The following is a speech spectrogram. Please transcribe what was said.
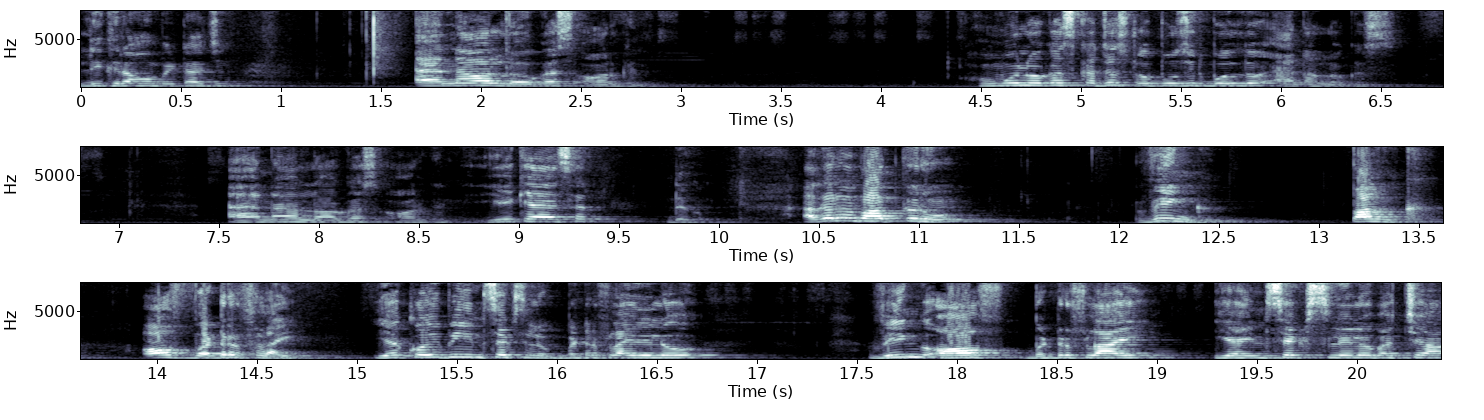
लिख रहा हूँ बेटा जी एनालॉगस ऑर्गन होमोलोगस का जस्ट अपोजिट बोल दो एनालॉगस एनालॉगस ऑर्गन ये क्या है सर देखो, अगर मैं बात करूँ विंग पंख ऑफ़ बटरफ्लाई या कोई भी इंसेक्ट्स ले लो बटरफ्लाई ले लो विंग ऑफ़ बटरफ्लाई या इंसेक्ट्स ले लो बच्चा,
